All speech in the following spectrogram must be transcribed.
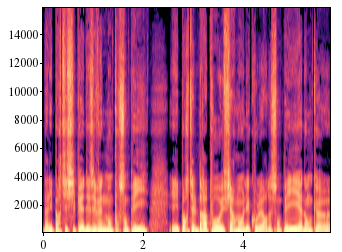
d'aller participer à des événements pour son pays et porter le drapeau et fièrement les couleurs de son pays. Donc, euh,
